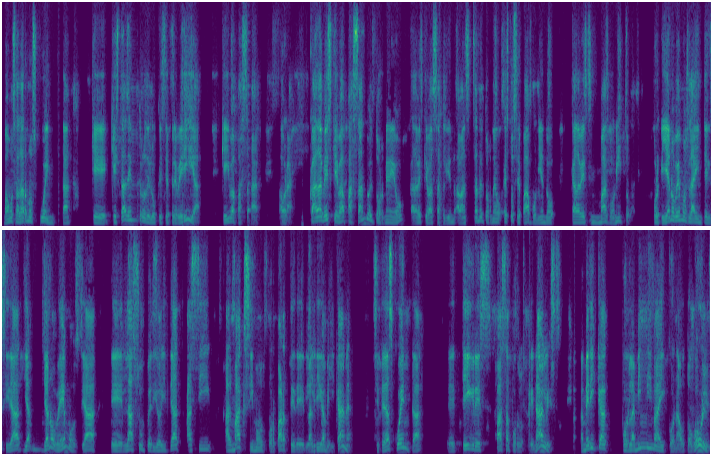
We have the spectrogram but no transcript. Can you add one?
vamos a darnos cuenta que, está dentro de lo que se preveía que iba a pasar. Ahora, cada vez que va pasando el torneo, cada vez que va saliendo, avanzando el torneo, esto se va poniendo cada vez más bonito, porque ya no vemos la intensidad, ya, ya no vemos ya eh, la superioridad así al máximo por parte de la Liga Mexicana. Si te das cuenta, eh, Tigres pasa por los penales, América por la mínima y con autogol.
